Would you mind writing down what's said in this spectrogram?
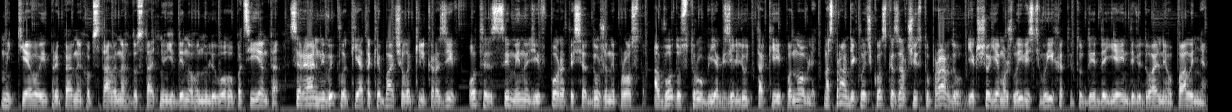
миттєво і при певних обставинах достатньо єдиного нульового пацієнта. Це реальний виклик. Я таке бачила кілька разів. От з цим іноді впоратися дуже непросто. А воду з труб як зіллють, так і поновлять. Насправді Кличко сказав чисту правду. Якщо є можливість виїхати туди, де є індивідуальне опалення,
